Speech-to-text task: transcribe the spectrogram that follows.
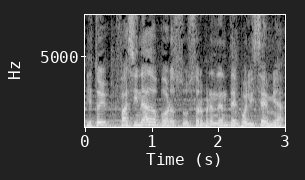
Y estoy fascinado por su sorprendente polisemia.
